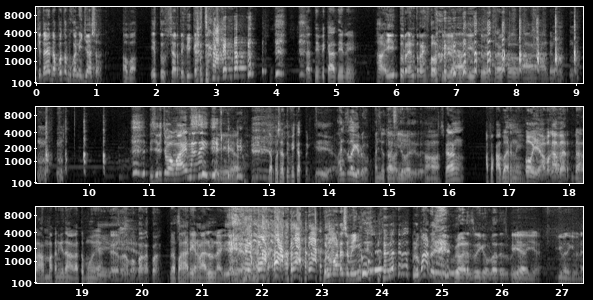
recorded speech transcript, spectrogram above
kita dapatnya bukan ijazah Apa? itu sertifikat Sertifikat ini. HI Tour and Travel Iya, itu travel. Aduh. di sini cuma main sih Iya. Dapat sertifikat lagi. iya lanjut lagi dong Lanjut lagi. lanjut, lanjut. Sekarang apa kabar nih? oh iya apa kabar Udah lama kan kita gak ketemu ya. Iya. Lama banget bang. Berapa hari yang lalu lagi. belum ada seminggu belum ada seminggu Belum ada seminggu, belum ada seminggu. Iya, iya. Gimana gimana?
